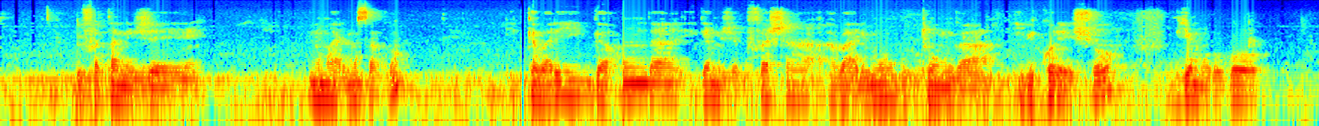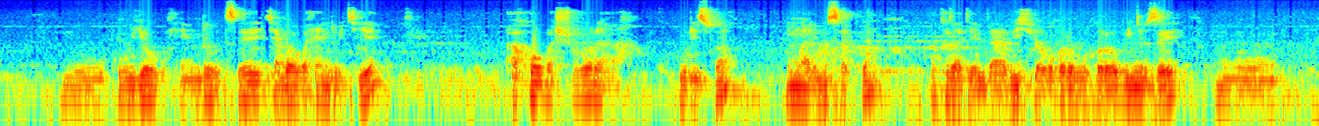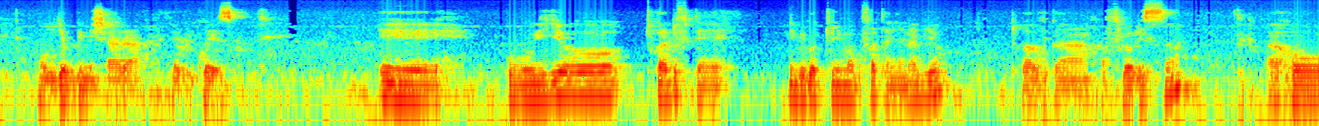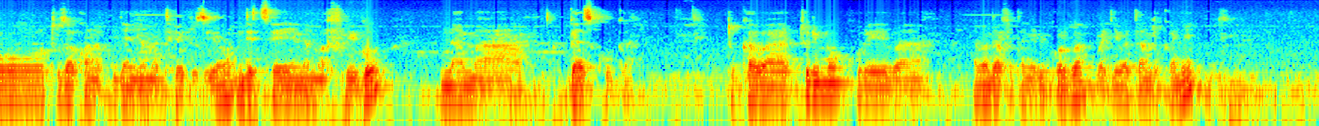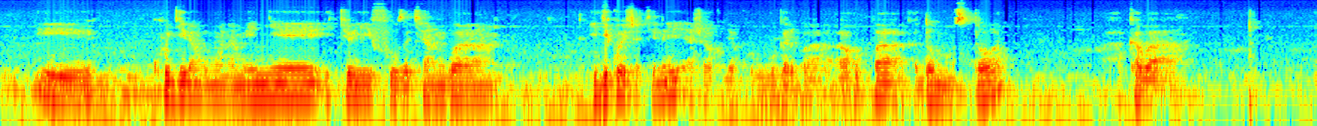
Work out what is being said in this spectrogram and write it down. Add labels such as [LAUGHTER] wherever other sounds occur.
dufatanije n'umwarimu sako. Ikaba ari gahunda igamije gufasha abarimu gutunga ibikoresho byo mu rugo ku buryo buhendutse cyangwa bubahendukiye aho bashobora kugurizwa n'umwarimu sako bakazagenda bishyura buhoro buhoro binyuze mu mu buryo bw'imishahara ya buri kwezi. Eh, uburyo tukaba dufite n'ibigo turimo gufatanya na byo twavuga nka florisa aho tuzakorana ku bijyanye n'amateleviziyo ndetse n'amafirigo n'amagazi kuka tukaba turimo kureba n'abandi bafatanyabikorwa bagiye batandukanye. Eh, kugira ngo umuntu amenye icyo yifuza cyangwa igikoresho akeneye ashobora kujya ku rubuga rwa ahupa akadomo sitowa akaba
